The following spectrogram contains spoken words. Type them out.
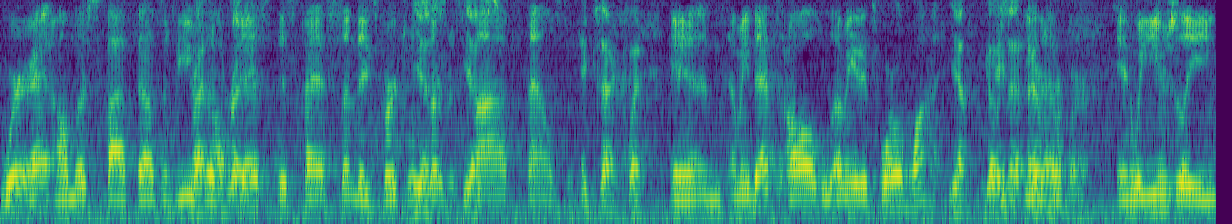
we're at almost five thousand views Right, of already. just this past Sunday's virtual Yes, service. yes. Five thousand. Exactly. And I mean that's all. I mean it's worldwide. Yeah, goes It's, out you know, everywhere. and we usually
